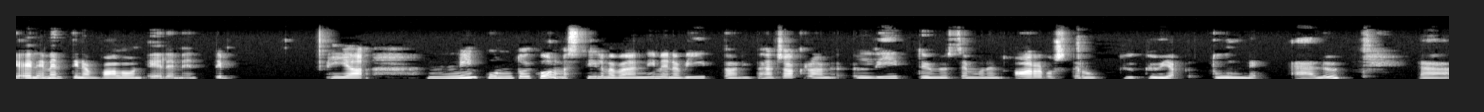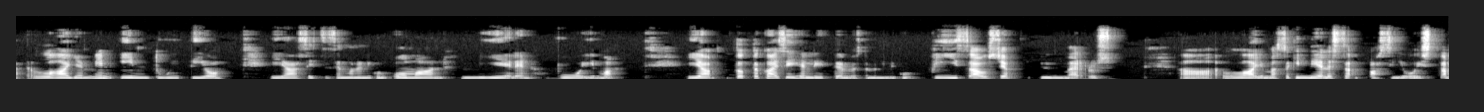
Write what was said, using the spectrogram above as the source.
Ja elementtinä valon elementti. Ja niin kuin toi kolmas silmä vähän nimenä viittaa, niin tähän chakraan liittyy myös semmoinen arvostelukyky ja tunneäly, ää, laajemmin intuitio ja sitten se semmoinen niin oman mielen voima. Ja totta kai siihen liittyy myös tämmöinen niin viisaus ja ymmärrys ää, laajemmassakin mielessä asioista.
